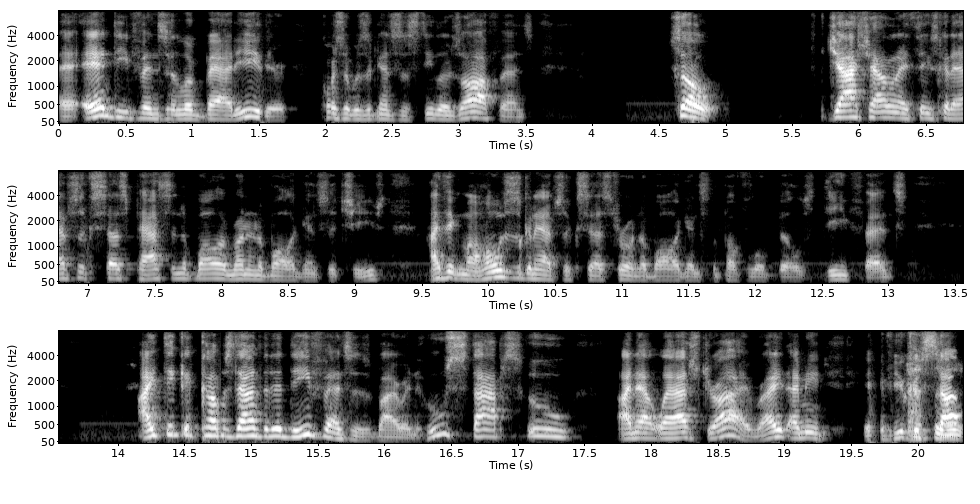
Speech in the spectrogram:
uh, and defense. Didn't look bad either. Of course, it was against the Steelers' offense. So, Josh Allen, I think, is going to have success passing the ball and running the ball against the Chiefs. I think Mahomes is going to have success throwing the ball against the Buffalo Bills defense. I think it comes down to the defenses, Byron. Who stops who on that last drive, right? I mean, if you can stop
